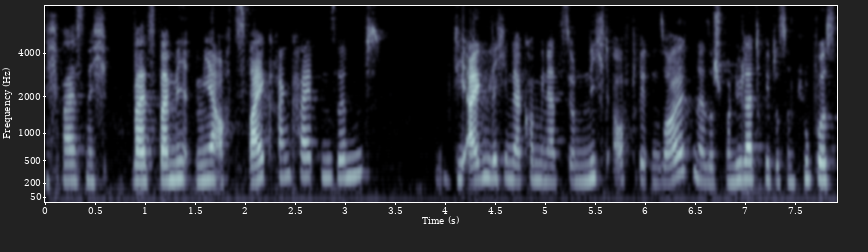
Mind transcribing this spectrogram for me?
ich weiß nicht, weil es bei mir, mir auch zwei Krankheiten sind, die eigentlich in der Kombination nicht auftreten sollten. Also Spondylarthritis und Lupus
